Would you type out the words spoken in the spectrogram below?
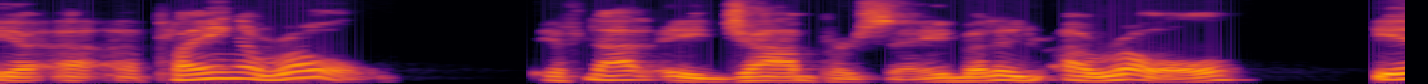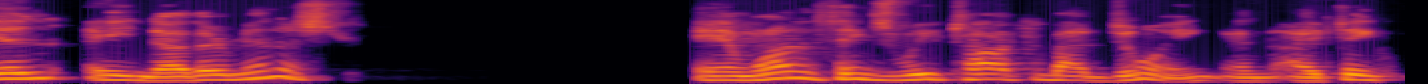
uh, uh, playing a role, if not a job per se, but a, a role in another ministry. And one of the things we've talked about doing, and I think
